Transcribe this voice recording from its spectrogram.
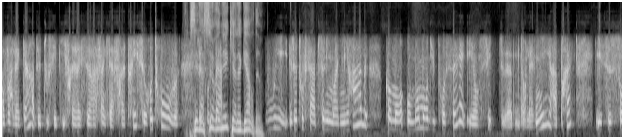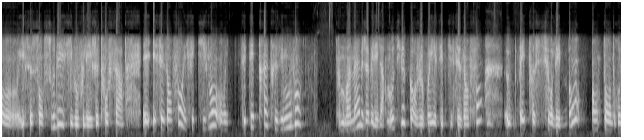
avoir la garde de tous ses petits frères et sœurs afin que la fratrie se retrouve. C'est la sœur aînée qui a la garde Oui, je trouve ça absolument admirable, comment au moment du procès et ensuite euh, dans l'avenir, après, ils se sont ils se sont soudés, si vous voulez. Je trouve ça... Et, et ces enfants, effectivement, c'était très très émouvant. Moi-même, j'avais les larmes aux yeux quand je voyais ces, petits, ces enfants euh, être sur les bancs entendre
